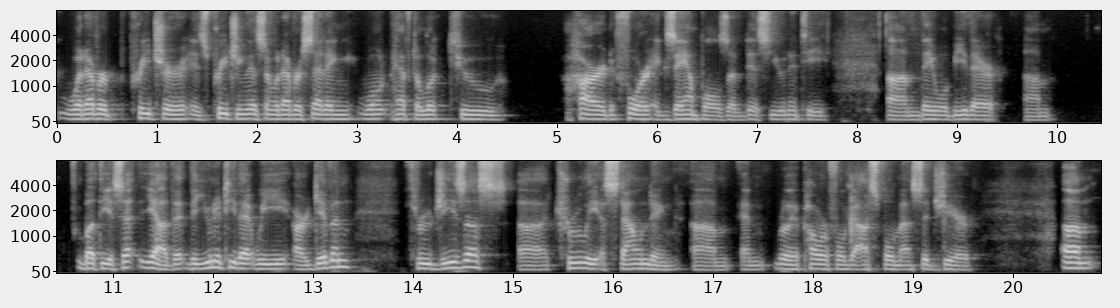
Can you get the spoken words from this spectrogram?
whatever preacher is preaching this in whatever setting, won't have to look too hard for examples of disunity. Um, they will be there. Um, but the yeah, the, the unity that we are given through Jesus, uh, truly astounding um, and really a powerful gospel message here. Um,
